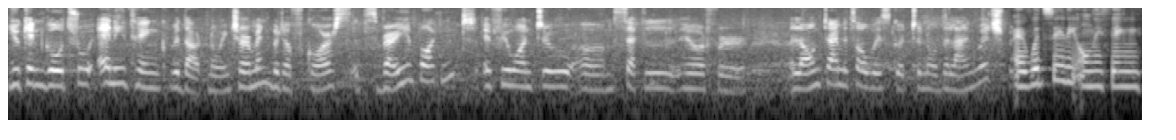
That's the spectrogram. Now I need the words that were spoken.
You can go through anything without knowing German, but of course, it's very important if you want to um, settle here for a long time, it's always good to know the language. I would say the only thing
